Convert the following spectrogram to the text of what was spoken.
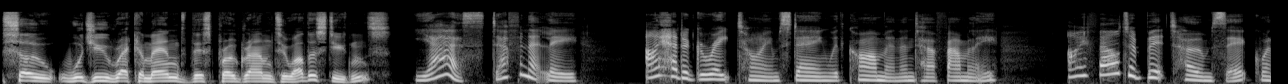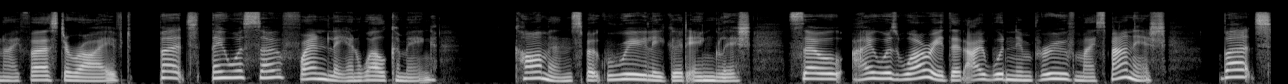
So, would you recommend this program to other students? Yes, definitely. I had a great time staying with Carmen and her family. I felt a bit homesick when I first arrived, but they were so friendly and welcoming. Carmen spoke really good English, so I was worried that I wouldn't improve my Spanish. But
